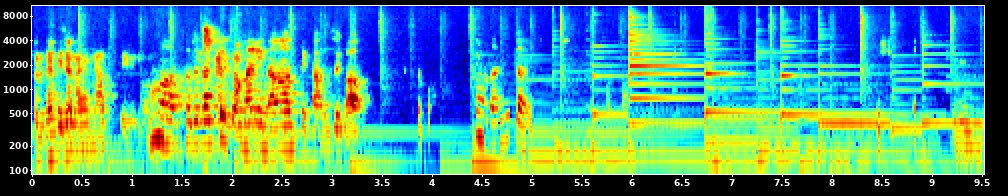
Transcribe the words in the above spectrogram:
それだけじゃないなっていうのは。まあそれだけじゃないなって感じが。でも何だろううん。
